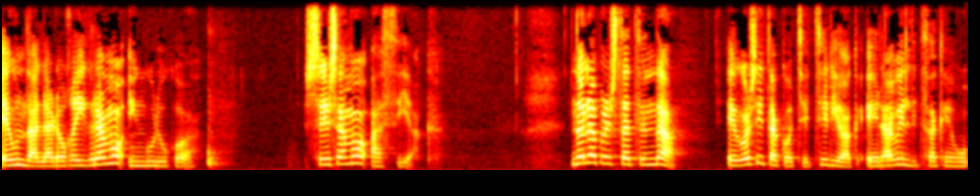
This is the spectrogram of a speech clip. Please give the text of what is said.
eunda larogei gramo ingurukoa sesamo aziak. Nola prestatzen da? Egositako txitsirioak erabilditzakegu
